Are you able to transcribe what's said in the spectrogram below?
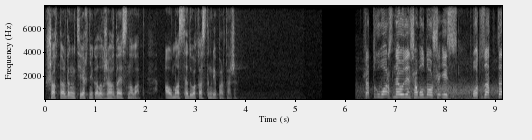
ұшақтардың техникалық жағдайы сыналады. Алмас Сәдуақастың репортажы. Жаттығу барысында әуеден шабуылдаушы С 30 атты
